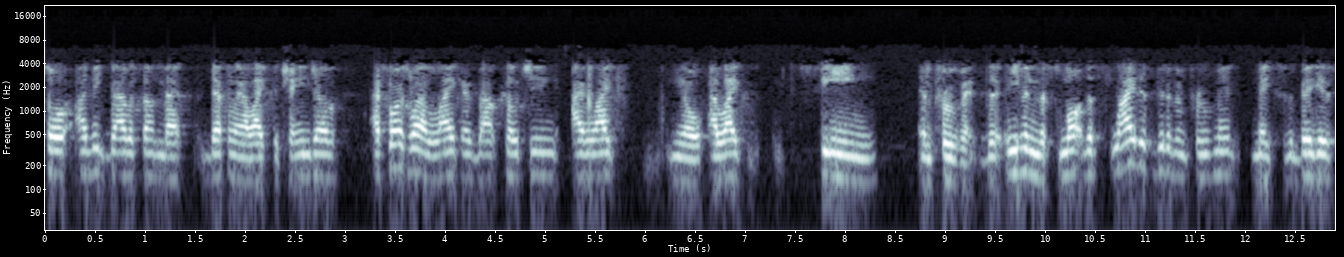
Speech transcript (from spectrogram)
so I think that was something that definitely I like the change of. As far as what I like about coaching, I like, you know, I like seeing improvement. The, even the small, the slightest bit of improvement makes the biggest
